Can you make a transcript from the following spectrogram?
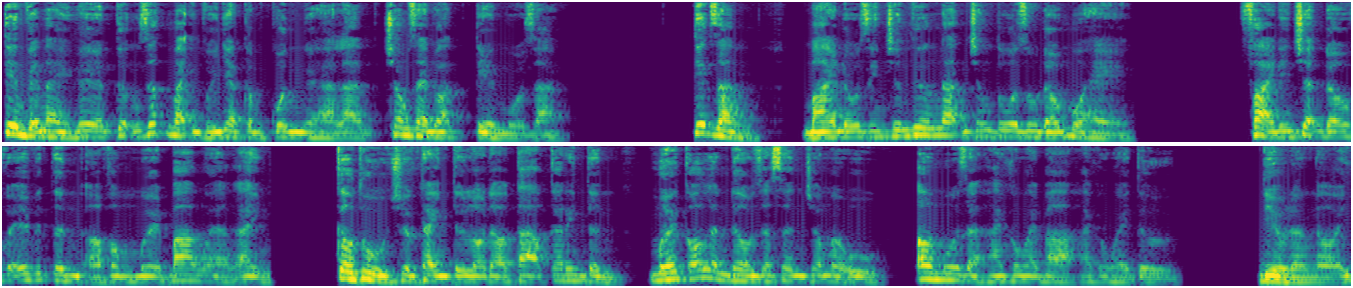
Tiền vệ này gây ấn tượng rất mạnh với nhà cầm quân người Hà Lan trong giai đoạn tiền mùa giải. Tiếc rằng, Mino dính chấn thương nặng trong tour du đấu mùa hè. Phải đến trận đấu với Everton ở vòng 13 ngoại hạng Anh, cầu thủ trưởng thành từ lò đào tạo Carrington mới có lần đầu ra sân cho MU ở mùa giải 2023-2024. Điều đáng nói,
